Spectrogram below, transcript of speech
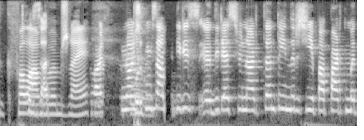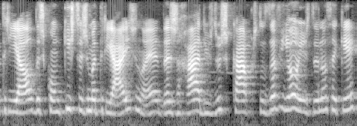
que, que falávamos, Exato. não é? Nós começámos a direcionar tanta energia para a parte material, das conquistas materiais, não é? Das rádios, dos carros, dos aviões, de não sei o quê,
